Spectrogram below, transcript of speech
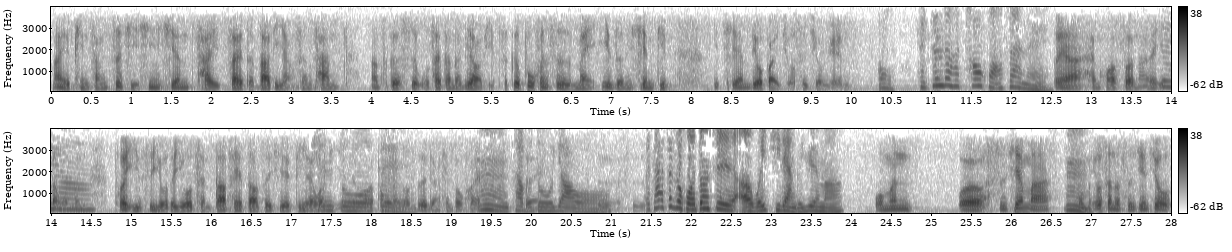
那也品尝自己新鲜采摘的大地养生餐，那这个是无菜单的料理，这个部分是每一人限定一千六百九十九元。哦，哎，真的超划算哎。对啊，很划算啊。那一般我们推一次游的游程搭配到这些验的话，通常都是两千多块。嗯，差不多要哦。是是。哎，它这个活动是呃为期两个月吗？我们。呃，时间吗？嗯，我们游程的时间就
